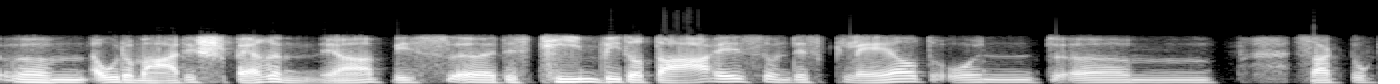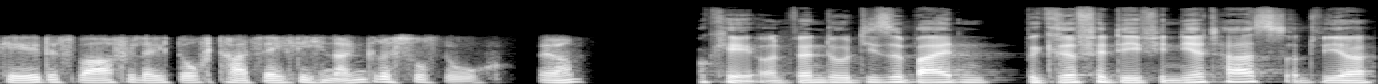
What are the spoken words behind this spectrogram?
ähm, automatisch sperren, ja, bis äh, das Team wieder da ist und das klärt und ähm, sagt, okay, das war vielleicht doch tatsächlich ein Angriffsversuch, ja. Okay, und wenn du diese beiden Begriffe definiert hast und wir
